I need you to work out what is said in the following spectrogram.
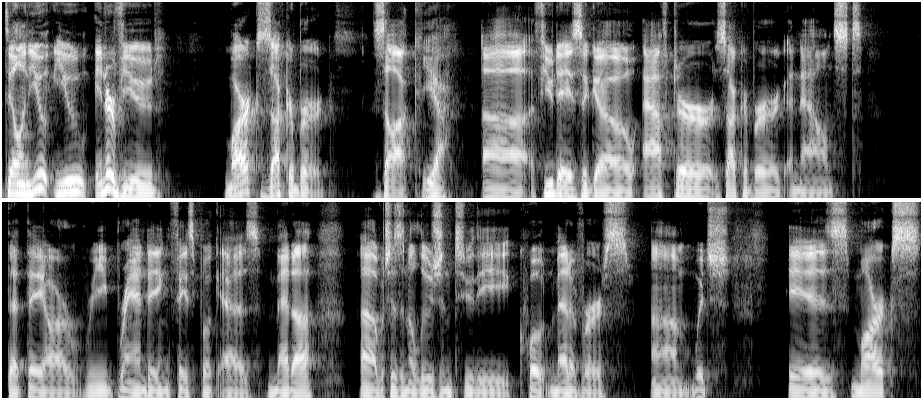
Dylan, you you interviewed Mark Zuckerberg, Zuck, yeah, uh, a few days ago after Zuckerberg announced that they are rebranding Facebook as Meta, uh, which is an allusion to the quote metaverse, um, which is Mark's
